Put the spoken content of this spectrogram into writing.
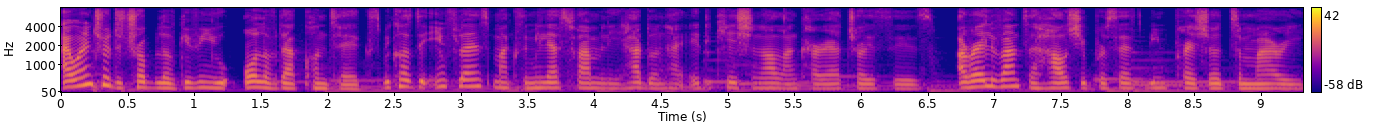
I went through the trouble of giving you all of that context because the influence Maxymilia's family had on her educational and career choices are relevant to how she processed being pressured to marry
